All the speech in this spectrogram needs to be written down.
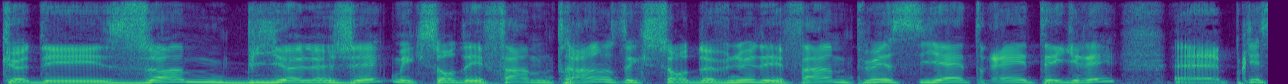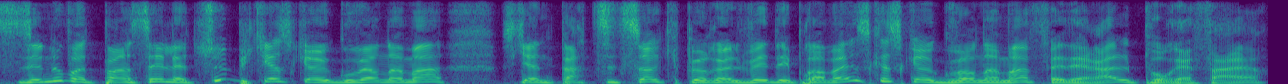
que des hommes biologiques, mais qui sont des femmes trans et qui sont devenues des femmes, puissent y être intégrés. Précisez-nous votre pensée là-dessus. Puis qu'est-ce qu'un gouvernement, parce qu'il y a une partie de ça qui peut relever des provinces, qu'est-ce qu'un gouvernement fédéral pourrait faire?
